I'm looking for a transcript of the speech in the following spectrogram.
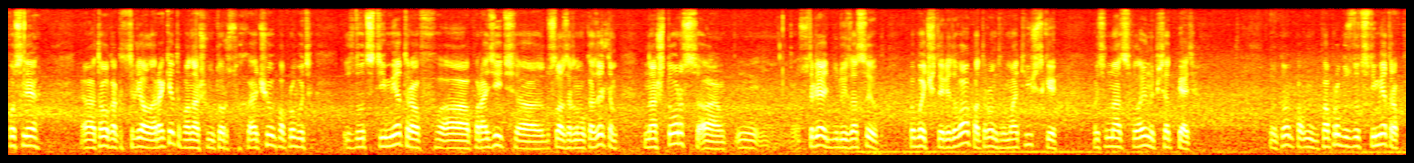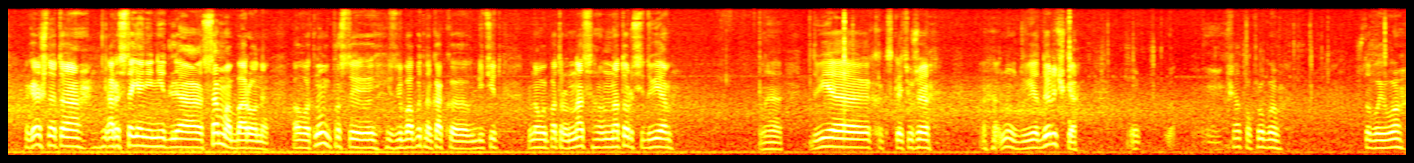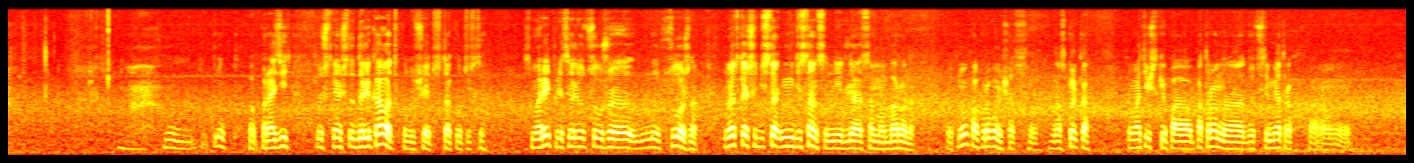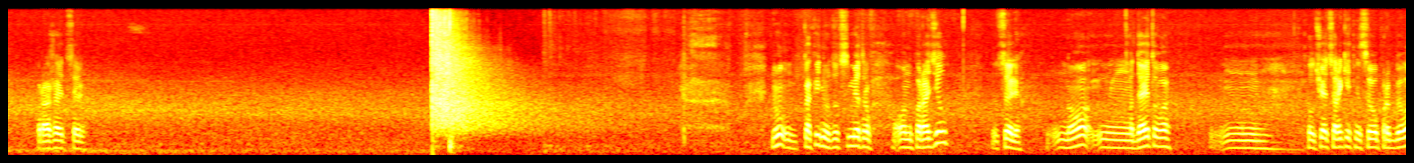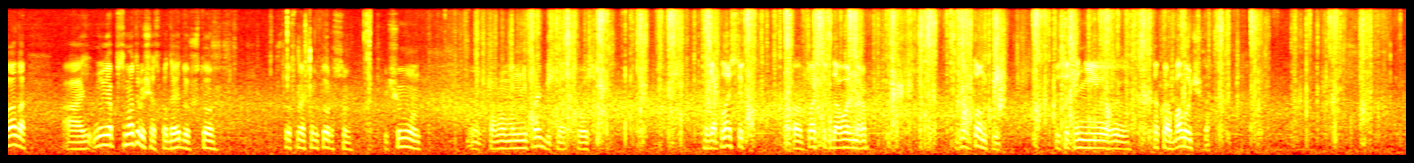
после э, того, как отстреляла ракета по нашему торсу, хочу попробовать с 20 метров э, поразить э, с лазерным указателем наш торс. Стрелять буду из осы ПБ-4-2, патрон травматический 18,5 на 55. Вот, ну, попробую с 20 метров. Конечно, это расстояние не для самообороны, а вот, ну, просто из любопытно, как летит новый патрон. У нас на торсе две две, как сказать, уже, ну, две дырочки. Вот. Сейчас попробуем, чтобы его ну, поразить. Потому что, конечно, далековато получается. Так вот, если смотреть, прицеливаться уже ну, сложно. Но это, конечно, не дистанция не для самообороны. Вот, ну, попробуем сейчас, насколько автоматический патрон на 20 метрах э, поражает цель. Ну, как видим, 20 метров он поразил цели, но до этого, получается, ракетница его пробивала. А, ну, я посмотрю сейчас, подойду, что, что с нашим торсом. Почему он, вот, по-моему, он не пробит насквозь. Хотя пластик, э, пластик довольно ну, тонкий. То есть это не э, такая оболочка.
